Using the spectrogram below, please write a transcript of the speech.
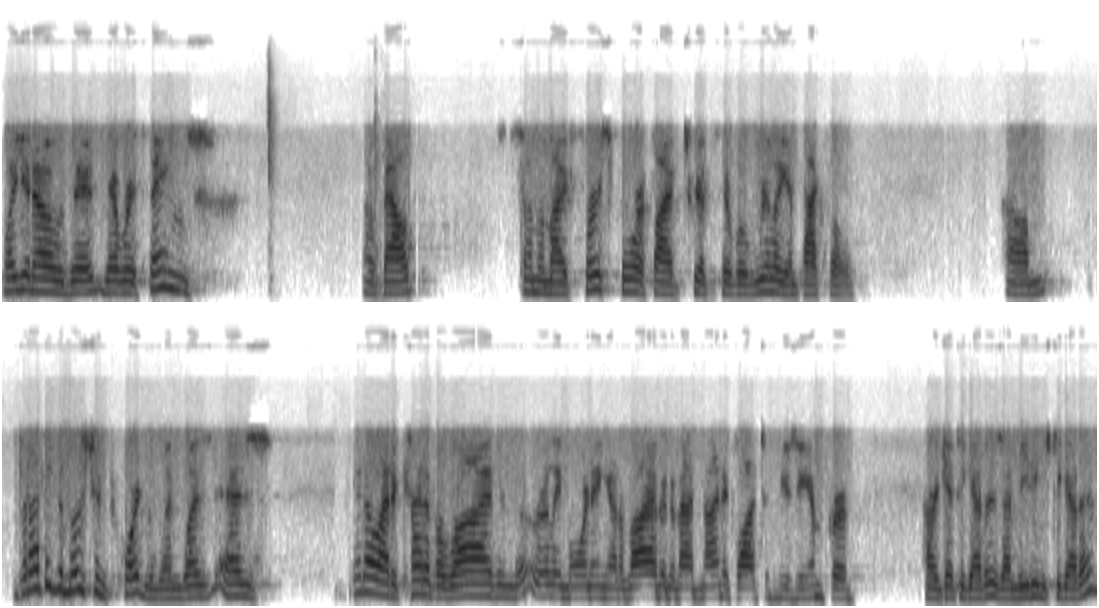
Well, you know, there there were things about some of my first four or five trips that were really impactful. Um, but I think the most important one was as you know, I'd kind of arrive in the early morning. I'd arrive at about nine o'clock to the museum for our get-togethers, our meetings together,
